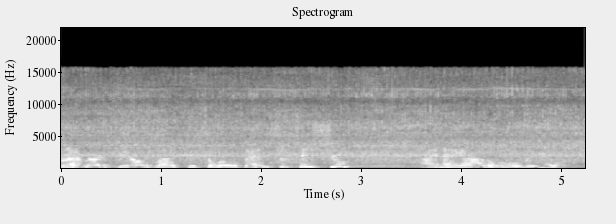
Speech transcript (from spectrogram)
Wherever it feels like it's a little denser tissue, I hang out a little bit more.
